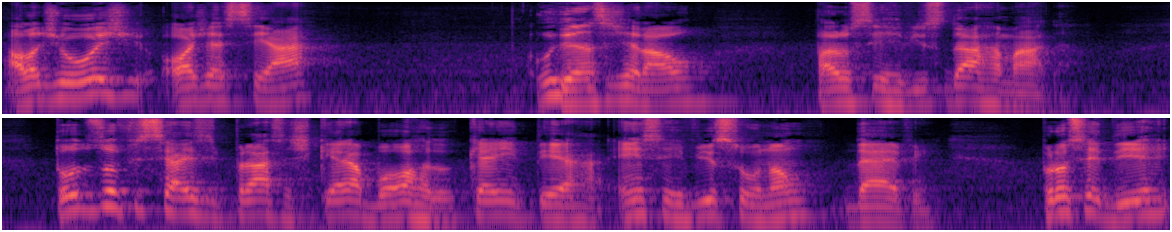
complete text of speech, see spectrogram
Aula de hoje, OGSA, Ordenança Geral para o Serviço da Armada. Todos os oficiais de praças, quer a bordo, quer em terra, em serviço ou não, devem proceder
